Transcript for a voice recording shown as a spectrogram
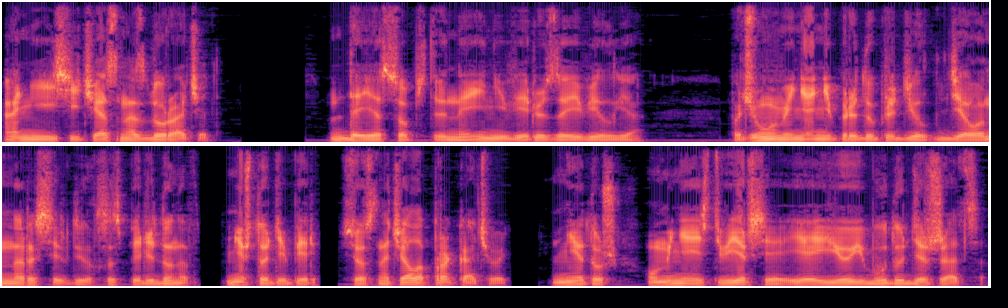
Они и сейчас нас дурачат. Да я, собственно, и не верю, заявил я. Почему меня не предупредил? Деланно рассердился Спиридонов. Мне что теперь, все сначала прокачивать? Нет уж, у меня есть версия, я ее и буду держаться.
